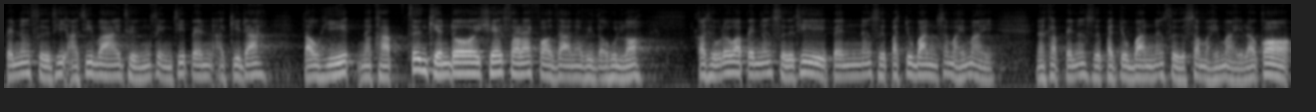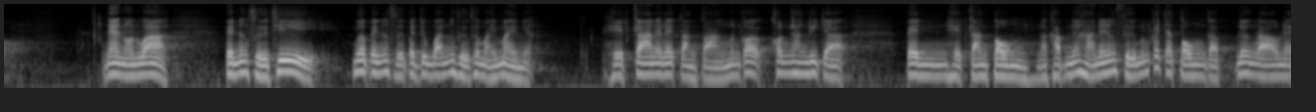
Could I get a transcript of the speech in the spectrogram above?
เป็นหนังสือที่อธิบายถึงสิ่งที่เป็นอากิดะเตาฮีดนะครับซึ่งเขียนโดยเชคซอลฟฟอร์ซานาวิดะฮุลลอก็ถือได้ว่าเป็นหนังสือที่เป็นหนังสือปัจจุบันสมัยใหม่นะครับเป็นหนังสือปัจจุบันหนังสือสมัยใหม่ แล้วก็แน่นอนว่าเป็นหนังสือที่ เมื่อเป็นหนังสือปัจจุบันหนังสือสมัยใหม่เนี่ยเหตุการณ์อะไรต่างๆ มันก็ค่อนข้างที่จะเป็นเหตุการณ์ตรงนะครับ เนื้อหาในหนังสือมันก็จะตรงกับเรื่องราวใน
